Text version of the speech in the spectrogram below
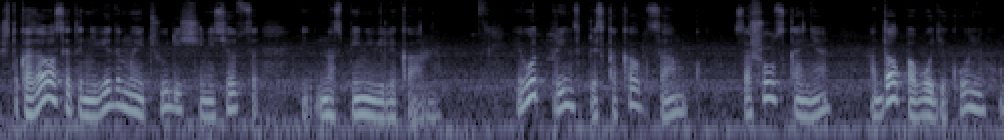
что казалось, это неведомое чудище несется на спине великана. И вот принц прискакал к замку, сошел с коня, отдал поводье конюху,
